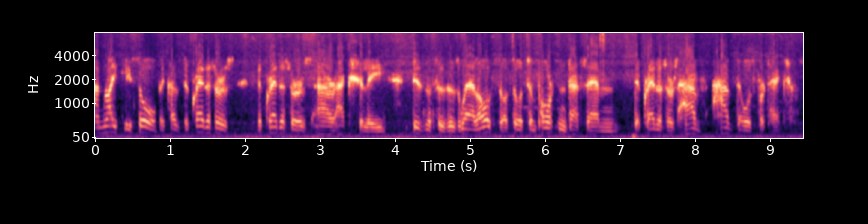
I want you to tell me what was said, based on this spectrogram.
and rightly so because the creditors the creditors are actually businesses as well also so it's important that um, the creditors have have those protections.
